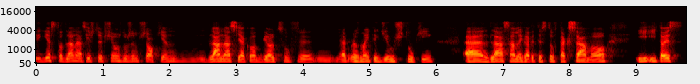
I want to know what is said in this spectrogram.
jest to dla nas jeszcze wciąż dużym szokiem. Dla nas jako odbiorców y, rozmaitych dzieł sztuki, e, dla samych artystów tak samo. I, i to jest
